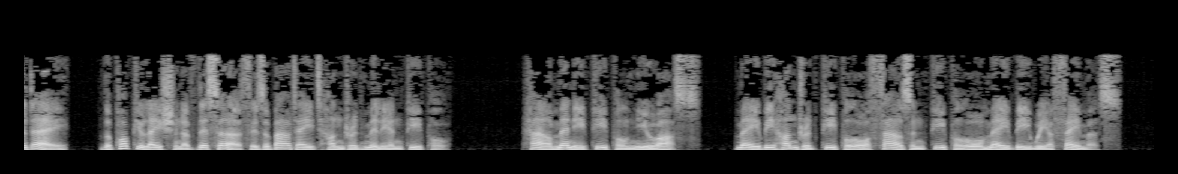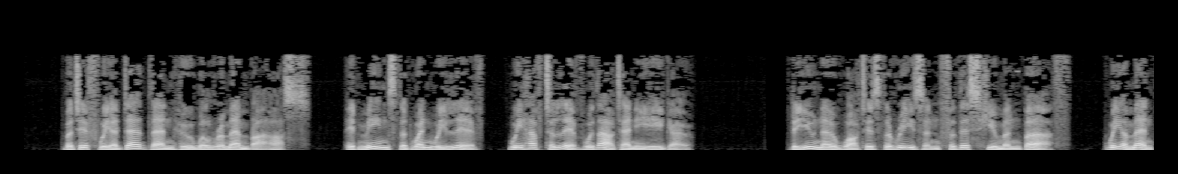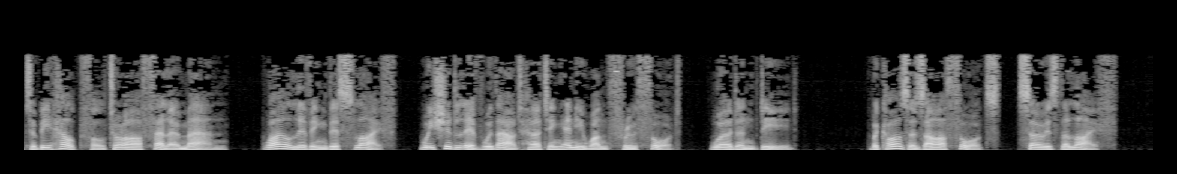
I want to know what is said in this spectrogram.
Today, the population of this earth is about 800 million people. How many people knew us? Maybe hundred people or thousand people or maybe we are famous. But if we are dead then who will remember us? It means that when we live, we have to live without any ego. Do you know what is the reason for this human birth? We are meant to be helpful to our fellow man. While living this life, we should live without hurting anyone through thought, word and deed. Because as our thoughts, so is the life.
